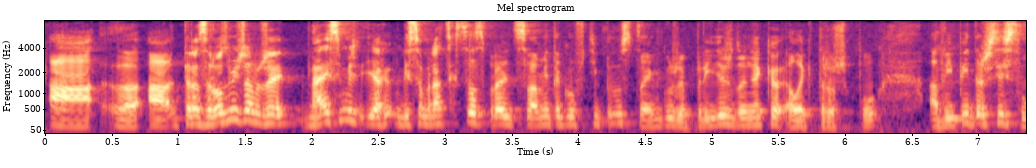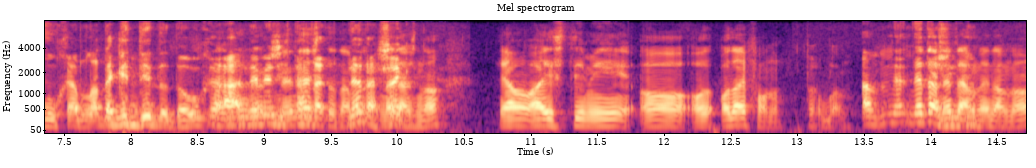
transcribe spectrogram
A, a teraz rozmýšľam, že najsmie, ja by som rád chcel spraviť s vami takú vtipnú scénku, že prídeš do nejakého elektrošpu a vypýtaš si slúchadla, tak ide do, do ucha a nevieš ich tam dať. to tam, Nedáš, nedáš, no. Ja mám aj s tými o, o, od iPhoneu problém. A ne, nedáš Nedám, no. nedám, no.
